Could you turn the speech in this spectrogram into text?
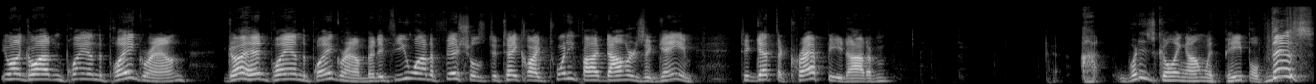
You want to go out and play on the playground? Go ahead, play on the playground. But if you want officials to take like $25 a game to get the crap beat out of them, what is going on with people? This,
